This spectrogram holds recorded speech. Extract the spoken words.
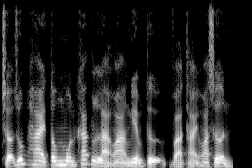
trợ giúp hai tông môn khác là hoa nghiêm tự và thái hoa sơn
